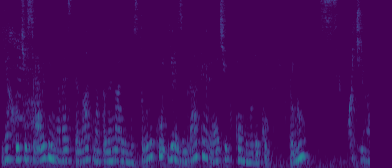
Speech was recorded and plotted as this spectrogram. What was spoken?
Я хочу сьогодні навести лад на пеленальному столику і розібрати речі в комодику. Тому ходімо.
